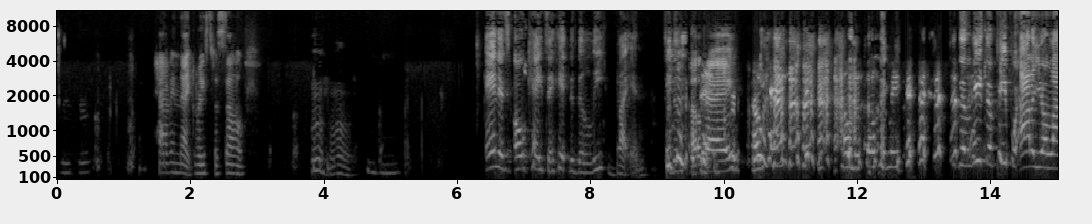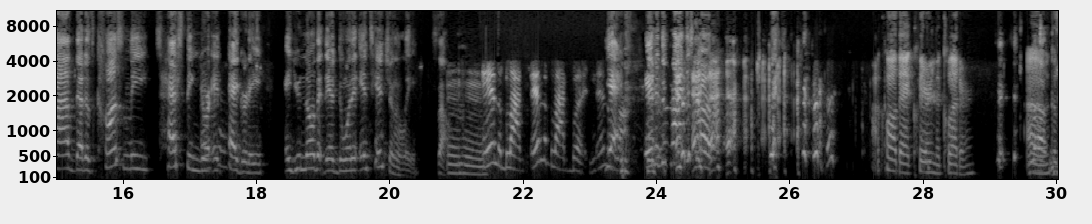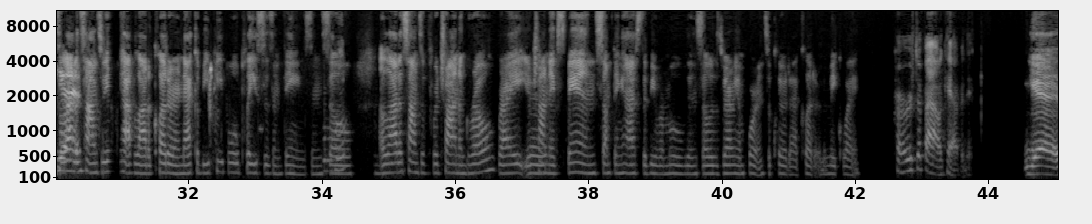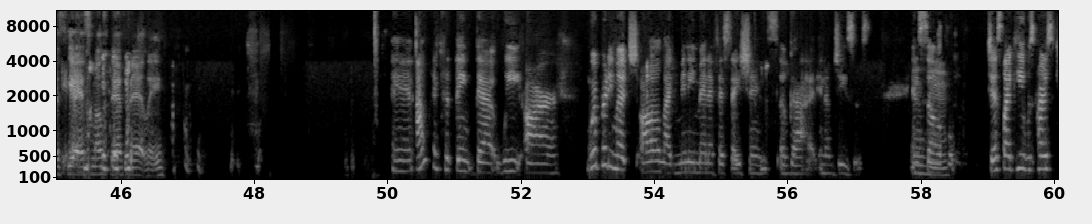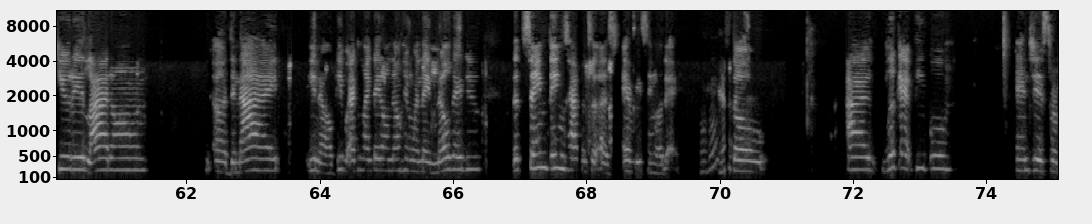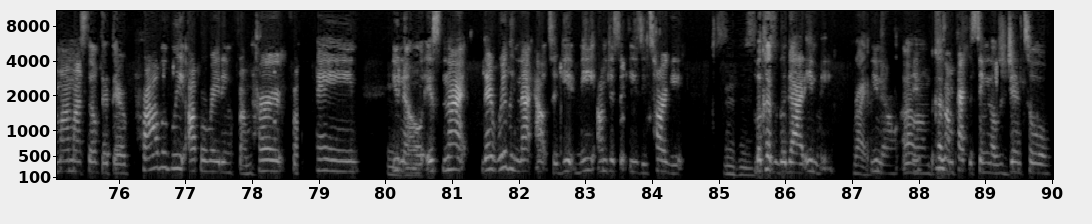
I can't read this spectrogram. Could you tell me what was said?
Mm-hmm. Having that grace for self. Mm-hmm. Mm-hmm. And it's okay to hit the delete button. Delete okay. okay. On the social media. delete the people out of your life that is constantly testing your okay. integrity and you know that they're doing it intentionally. So mm-hmm. and the block and the block button. And yeah. and the do not disturb. I call that clearing the clutter because um, yes. a lot of times we have a lot of clutter and that could be people places and things and so mm-hmm. a lot of times if we're trying to grow right you're mm-hmm. trying to expand something has to be removed and so it's very important to clear that clutter to make way purge the file cabinet yes yes most definitely and i like to think that we are we're pretty much all like many manifestations of god and of jesus and mm-hmm. so just like he was persecuted, lied on, uh, denied, you know, people acting like they don't know him when they know they do. The same things happen to us every single day. Mm-hmm. So I look at people and just remind myself that they're probably operating from hurt, from pain, Mm-hmm. You know, it's not, they're really not out to get me. I'm just an easy target mm-hmm. because of the God in me. Right. You know, um, because I'm practicing those gentle,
